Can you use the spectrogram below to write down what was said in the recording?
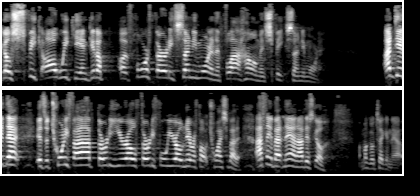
go speak all weekend, get up at 4.30 Sunday morning and fly home and speak Sunday morning. I did that as a 25, 30 year old, 34 year old, never thought twice about it. I think about it now and I just go, I'm going to go take a nap.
